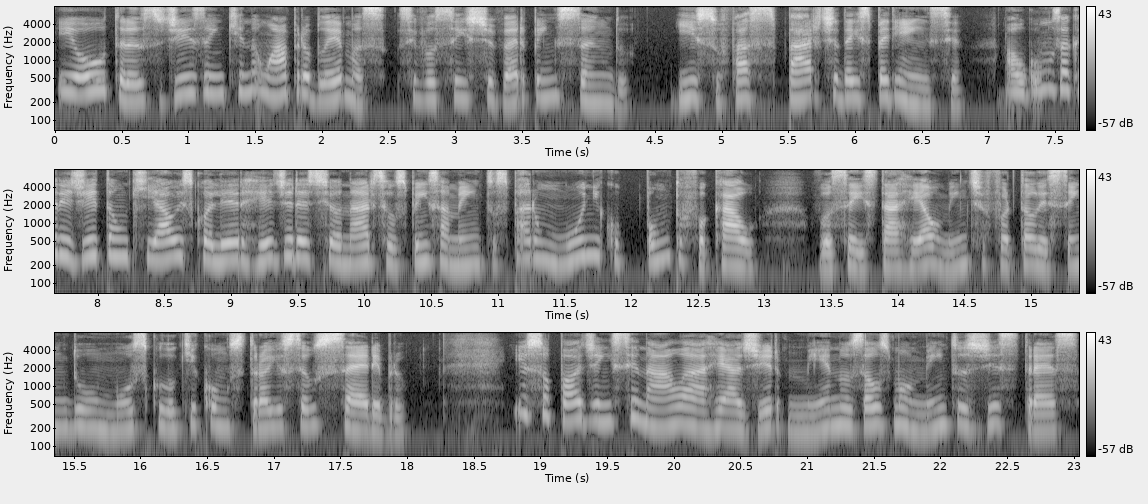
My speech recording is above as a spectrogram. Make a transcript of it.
e outras dizem que não há problemas se você estiver pensando. Isso faz parte da experiência Alguns acreditam que ao escolher redirecionar seus pensamentos para um único ponto focal, você está realmente fortalecendo o músculo que constrói o seu cérebro. Isso pode ensiná-la a reagir menos aos momentos de estresse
